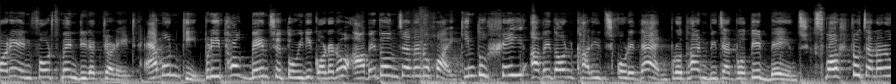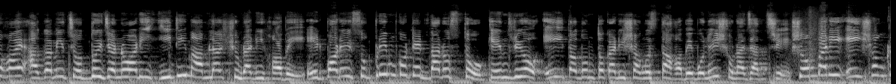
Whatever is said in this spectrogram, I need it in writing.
করে এনফোর্সমেন্ট ডিরেক্টরেট। এমনকি পৃথক বেঞ্চ তৈরি করারও আবেদন জানানো হয়, কিন্তু সেই আবেদন খারিজ করে দেন প্রধান বিচারপতির বেঞ্চ। স্পষ্ট জানানো হয়, আগামী চোদ্দই জানুয়ারি ইডি মামলার শুনানি হবে। এরপরে সুপ্রিম কোর্টের দ্বারস্থ কেন্দ্রীয় এই তদন্তকারী সংস্থা হবে বলেই শোনা যাচ্ছে। সোমবারই এই সংক্রান্ত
